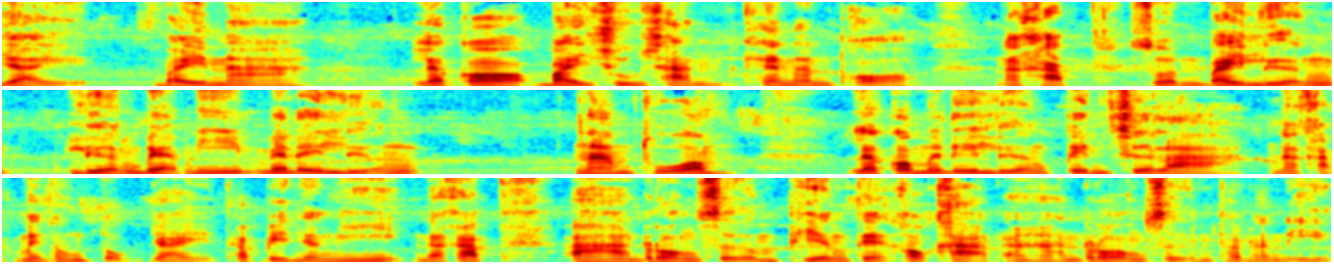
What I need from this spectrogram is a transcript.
ใหญ่ใบหนา แล้วก็ใบชูชันแค่นั้นพอนะครับ ส่วนใบเหลืองเหลืองแบบนี้ไม่ได้เหลืองน้ำท่วม แล้วก็ไม่ได้เหลืองเป็นเชื้อรานะครับ ไม่ต้องตกใจถ้าเป็นอย่างนี้นะครับ อาหารรองเสริมเพียงแต่เขาขาดอาหารรองเสริมเท่านั้นเอง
